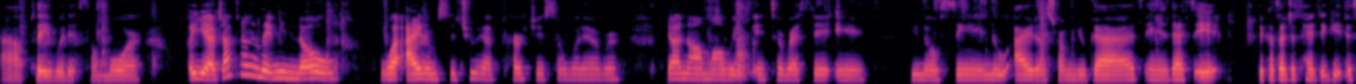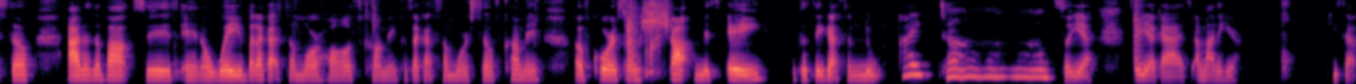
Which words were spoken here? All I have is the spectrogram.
I'll play with it some more. But yeah, drop down and let me know what items that you have purchased or whatever. Y'all know I'm always interested in, you know, seeing new items from you guys. And that's it. Because I just had to get this stuff out of the boxes and away. But I got some more hauls coming because I got some more stuff coming. Of course, on Shop Miss A because they got some new items. So yeah. So yeah, guys, I'm out of here. Peace out.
